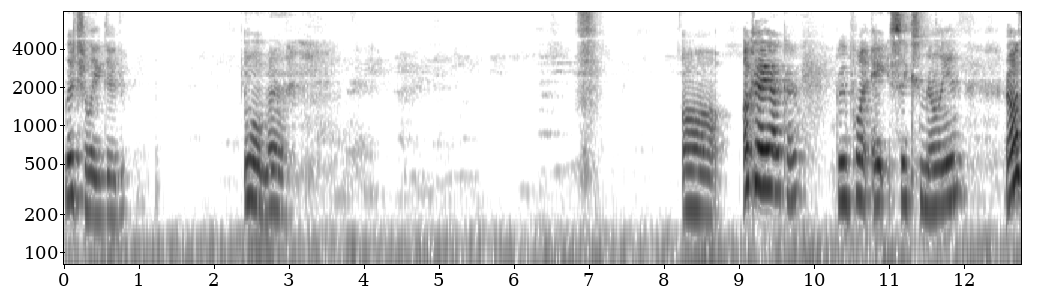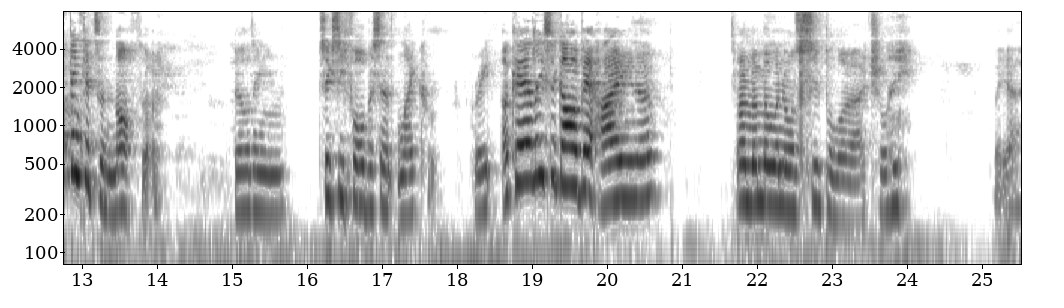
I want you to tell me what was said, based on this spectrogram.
Literally, dude. Oh man. Uh, okay, okay. 3.86 million. I don't think it's enough though. Building 64% like rate. Okay, at least it got a bit higher, you know. I remember when it was super low actually. But yeah.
